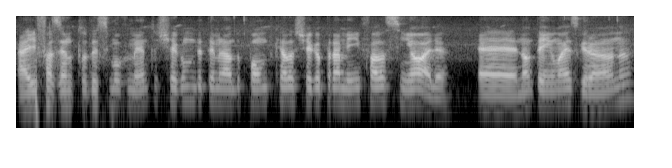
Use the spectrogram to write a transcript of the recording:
aí fazendo todo esse movimento, chega um determinado ponto que ela chega para mim e fala assim, olha, é, não tenho mais grana,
